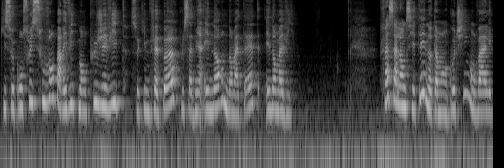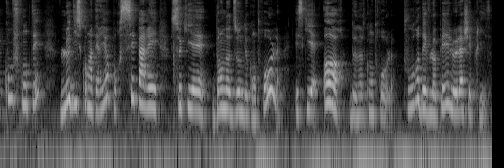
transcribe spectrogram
qui se construit souvent par évitement. Plus j'évite ce qui me fait peur, plus ça devient énorme dans ma tête et dans ma vie. Face à l'anxiété, notamment en coaching, on va aller confronter le discours intérieur pour séparer ce qui est dans notre zone de contrôle et ce qui est hors de notre contrôle pour développer le lâcher-prise.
